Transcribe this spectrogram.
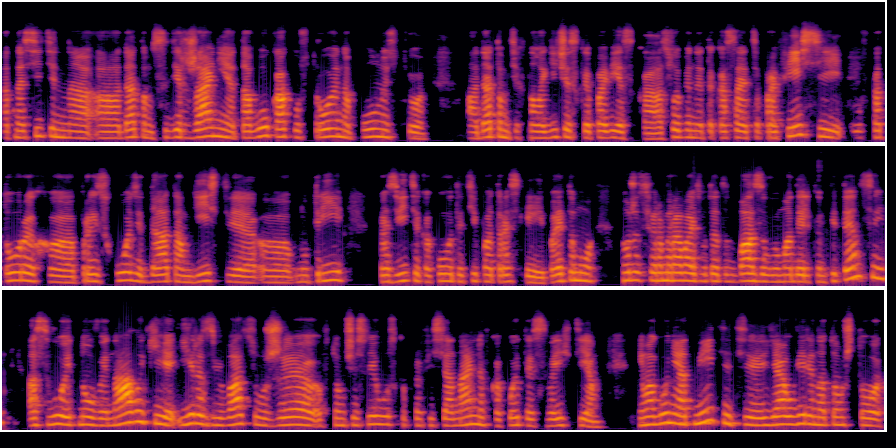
относительно а, да, там, содержания того, как устроена полностью да, там технологическая повестка. Особенно это касается профессий, в которых э, происходит да, там действие э, внутри развития какого-то типа отраслей. Поэтому нужно сформировать вот эту базовую модель компетенций, освоить новые навыки и развиваться уже в том числе узкопрофессионально в какой-то из своих тем. Не могу не отметить, э, я уверена о том, что а,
